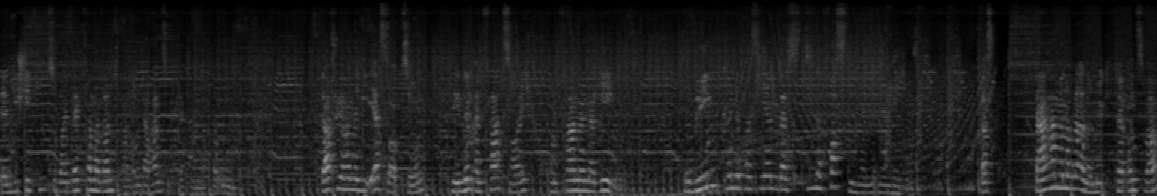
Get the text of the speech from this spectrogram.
Denn die steht viel zu weit weg von der Wand dran, um da ranzuklettern, nach da oben. Dafür haben wir die erste Option. Wir nehmen ein Fahrzeug und fahren dann dagegen. Problem könnte passieren, dass dieser Pfosten hier mitten im Weg ist. Das, da haben wir noch eine andere Möglichkeit und zwar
